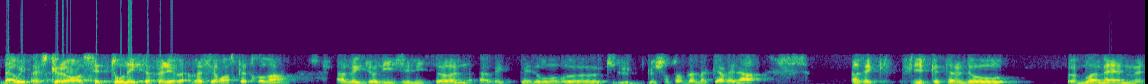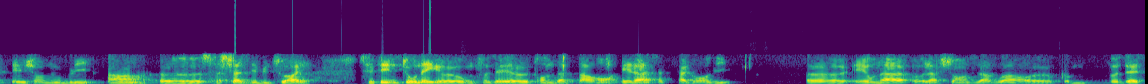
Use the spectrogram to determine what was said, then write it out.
Bah oui, parce que alors, cette tournée qui s'appelle les Ré- Références 80, avec Johnny Jamison, avec Pedro, qui le, le chanteur de la Macarena, avec Philippe Cataldo, euh, moi-même et j'en oublie un, euh, Sacha début de soirée. C'était une tournée, euh, on faisait euh, 30 dates par an, et là, ça s'agrandit. Euh, et on a euh, la chance d'avoir euh, comme vedette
